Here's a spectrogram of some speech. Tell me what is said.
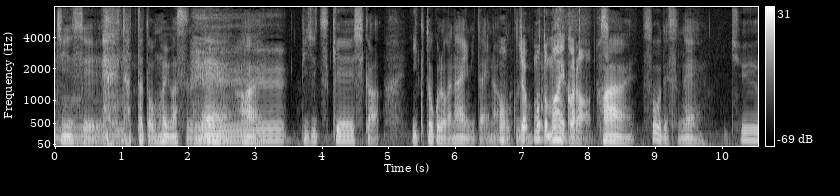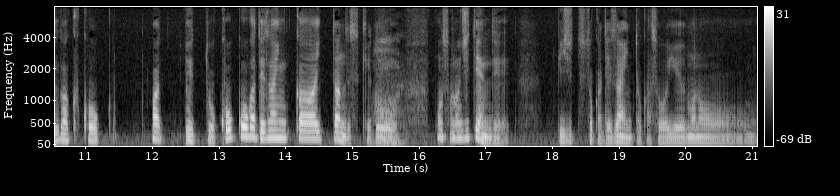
人生だったと思いますね。はい。い美術系しか行くところがないみたいなあ僕の。じゃあもっと前から。はい。そうですね。中学高まあえっと高校がデザイン科行ったんですけど、はい。もうその時点で美術とかデザインとかそういうものを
